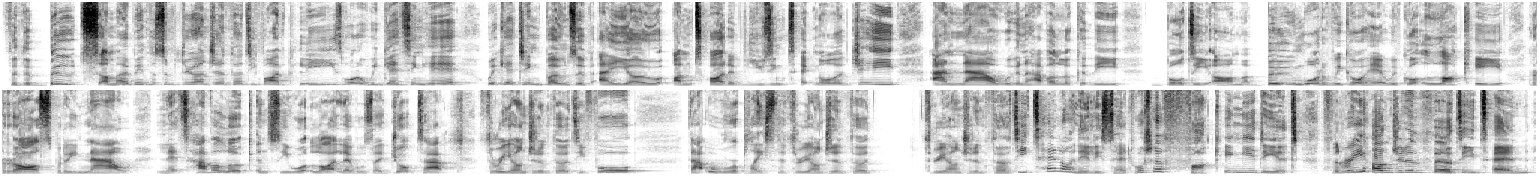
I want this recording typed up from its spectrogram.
For the boots, I'm hoping for some 335, please. What are we getting here? We're getting Bones of Eao. I'm tired of using technology. And now we're going to have a look at the body armor. Boom, what have we got here? We've got Lucky Raspberry. Now, let's have a look and see what light levels they dropped at. 334. That will replace the 330 330 10 I nearly said. What a fucking idiot. 330 10.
